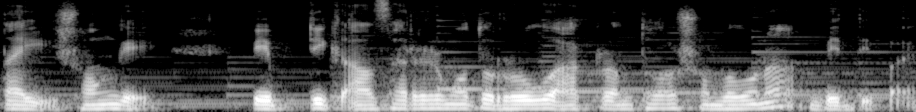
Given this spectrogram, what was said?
তাই সঙ্গে পেপটিক আলসারের মতো রোগও আক্রান্ত হওয়ার সম্ভাবনা বৃদ্ধি পায়।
